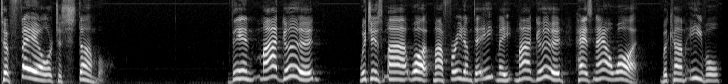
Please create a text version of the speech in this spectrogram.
to fail or to stumble. Then my good, which is my what? My freedom to eat meat, my good has now what? Become evil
